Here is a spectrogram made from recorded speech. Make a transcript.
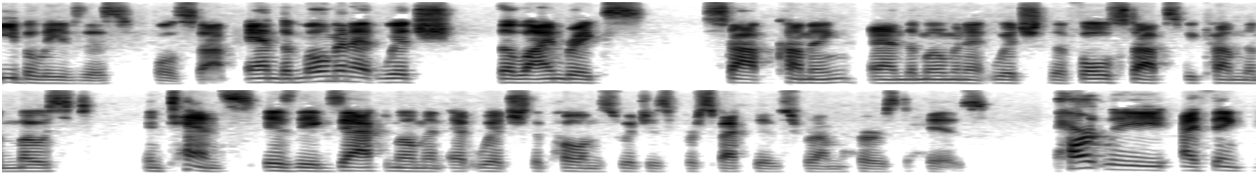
He believes this, full stop. And the moment at which the line breaks stop coming and the moment at which the full stops become the most intense is the exact moment at which the poem switches perspectives from hers to his partly I think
